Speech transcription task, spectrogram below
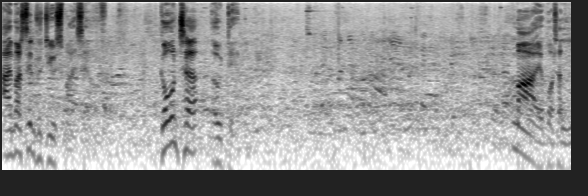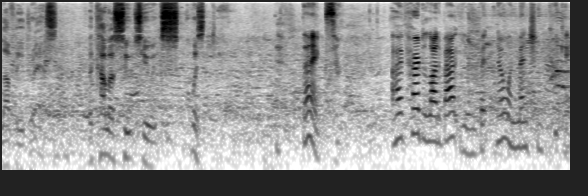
I must introduce myself. Gaunter O'Dim. My, what a lovely dress. The color suits you exquisitely. Thanks. I've heard a lot about you, but no one mentioned cooking.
